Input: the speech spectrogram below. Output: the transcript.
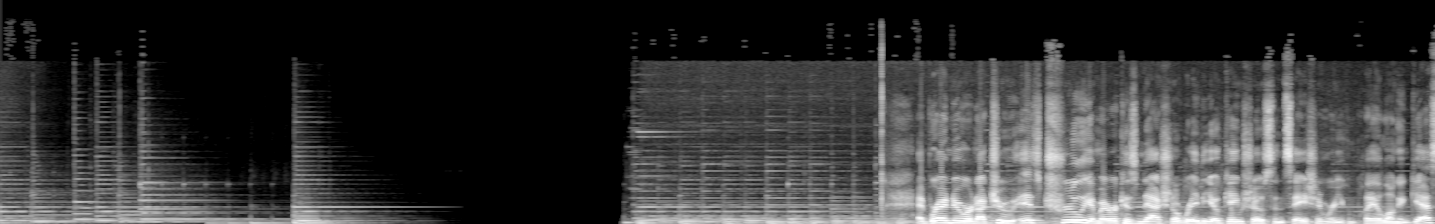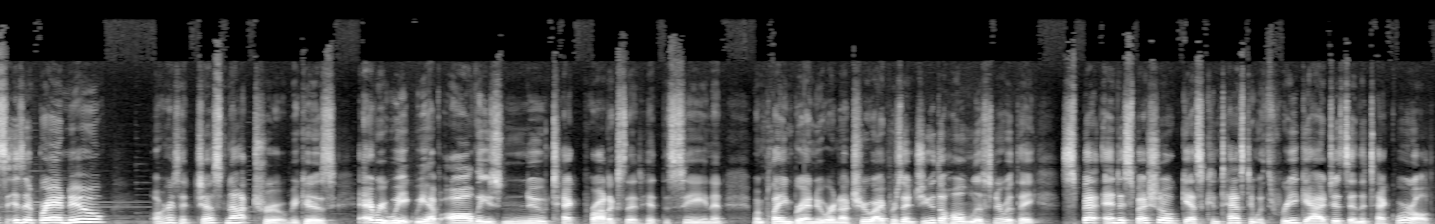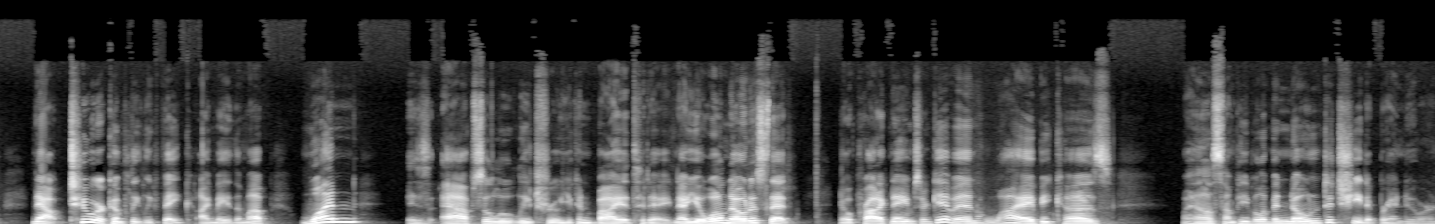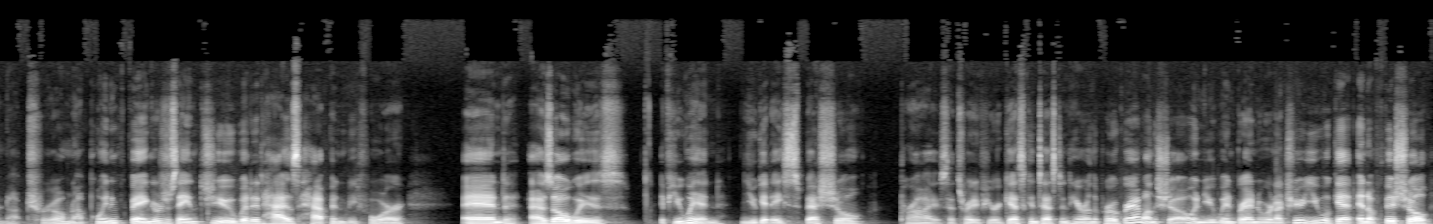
And Brand New or Not True is truly America's national radio game show sensation where you can play along and guess is it brand new or is it just not true? Because every week we have all these new tech products that hit the scene. And when playing Brand New or Not True, I present you, the home listener, with a spe- and a special guest contestant with three gadgets in the tech world. Now, two are completely fake. I made them up. One is absolutely true. You can buy it today. Now, you will notice that no product names are given. Why? Because, well, some people have been known to cheat at brand new or not true. I'm not pointing fingers or saying it's you, but it has happened before. And as always, if you win, you get a special prize. That's right. If you're a guest contestant here on the program, on the show, and you win brand new or not true, you will get an official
